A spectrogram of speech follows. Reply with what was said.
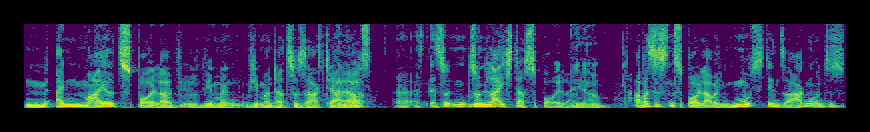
ein mild Spoiler, wie man, wie man dazu sagt. Ja, Ein was? Also so ein leichter Spoiler. Ja. Aber es ist ein Spoiler, aber ich muss den sagen und es,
